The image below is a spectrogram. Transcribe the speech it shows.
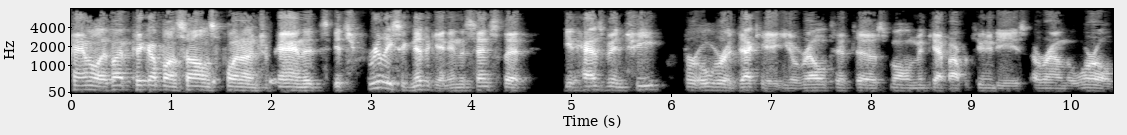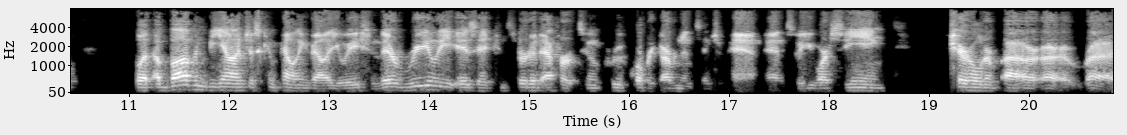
Pamela, if I pick up on Salim's point on Japan, it's it's really significant in the sense that it has been cheap for over a decade, you know, relative to small and mid cap opportunities around the world. But above and beyond just compelling valuation, there really is a concerted effort to improve corporate governance in Japan. And so you are seeing shareholder uh, uh, uh,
